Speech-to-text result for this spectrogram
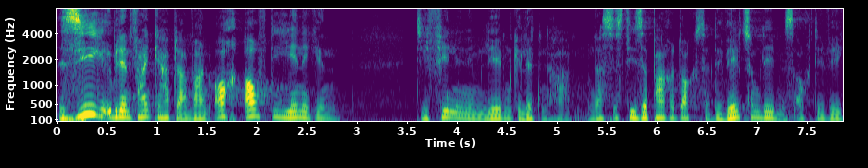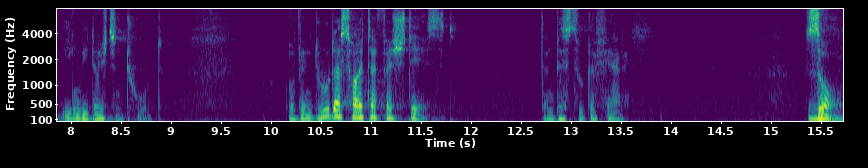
Siege über den Feind gehabt haben, waren auch, auch diejenigen, die viel in ihrem Leben gelitten haben. Und das ist diese Paradoxe. Der Weg zum Leben ist auch der Weg irgendwie durch den Tod. Und wenn du das heute verstehst, dann bist du gefährlich. So,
